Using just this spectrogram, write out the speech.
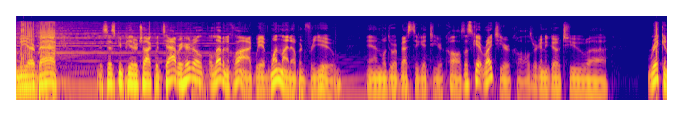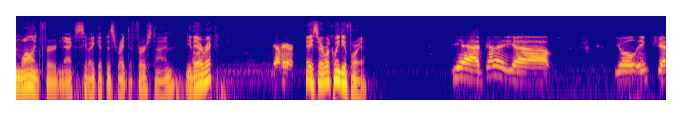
And we are back. This is Computer Talk with Tab. We're here till 11 o'clock. We have one line open for you, and we'll do our best to get to your calls. Let's get right to your calls. We're going to go to uh, Rick in Wallingford next, see if I get this right the first time. You there, Rick? Yeah, I'm here. Hey, sir, what can we do for you? Yeah, I've got a uh, the old inkjet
